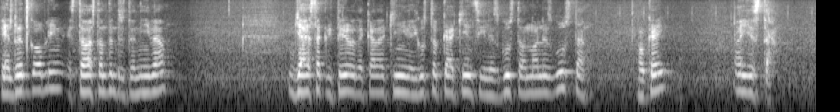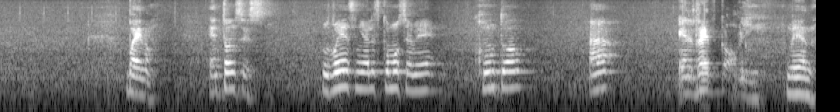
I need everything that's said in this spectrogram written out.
el Red Goblin está bastante entretenida. Ya es a criterio de cada quien y del gusto de cada quien si les gusta o no les gusta. ¿Ok? Ahí está. Bueno, entonces, pues voy a enseñarles cómo se ve junto a el Red Goblin. Vean,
